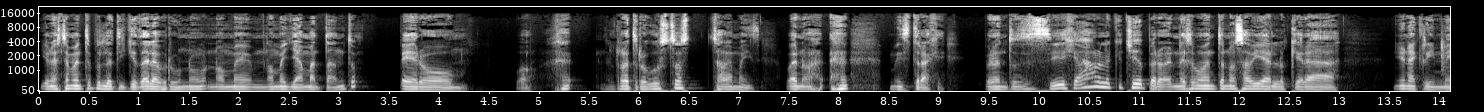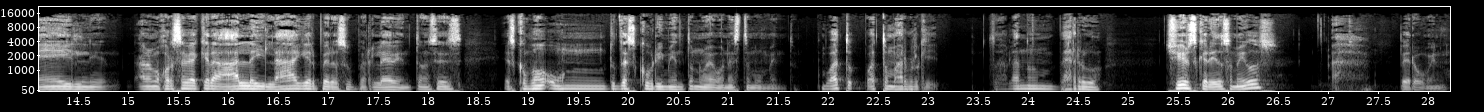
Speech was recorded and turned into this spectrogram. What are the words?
Y honestamente, pues la etiqueta de la Bruno no me, no me llama tanto, pero, wow, el retrogusto sabe maíz. Bueno, me distraje. Pero entonces sí dije, ah, órale, qué chido, pero en ese momento no sabía lo que era ni una cream ni- a lo mejor sabía que era ale y lager, pero súper leve. Entonces es como un descubrimiento nuevo en este momento. Voy a, to- voy a tomar porque estoy hablando un vergo. Cheers, queridos amigos. Pero bueno,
